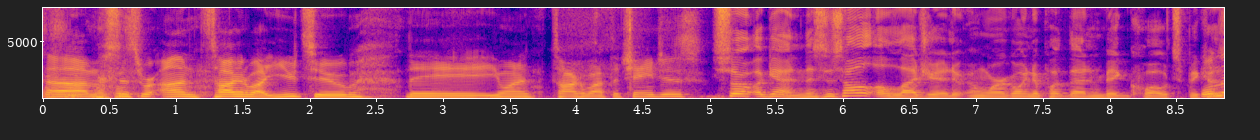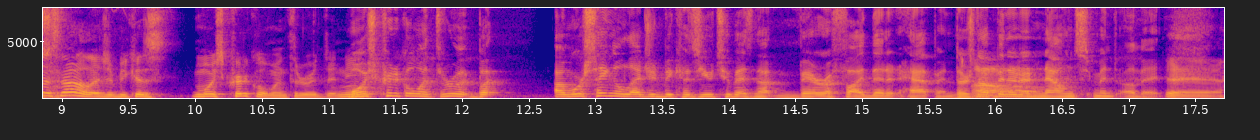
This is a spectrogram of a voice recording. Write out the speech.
Um, since we're on talking about YouTube, they you want to talk about the changes? So again, this is all alleged, and we're going to put that in big quotes because Well, that's not alleged because Moist Critical went through it, didn't he? Moist Critical went through it, but uh, we're saying alleged because YouTube has not verified that it happened. There's not been an announcement of it. yeah, yeah, yeah.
